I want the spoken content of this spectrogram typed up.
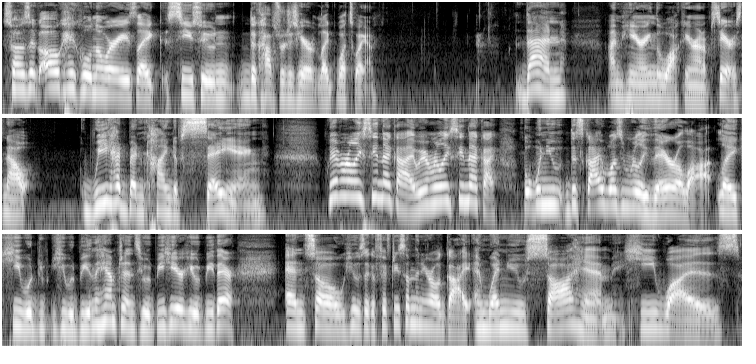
So I was like, oh, okay, cool. No worries. Like, see you soon. The cops were just here. Like, what's going on? Then I'm hearing the walking around upstairs. Now, we had been kind of saying we haven't really seen that guy. We haven't really seen that guy. But when you this guy wasn't really there a lot. Like he would he would be in the Hamptons, he would be here, he would be there. And so he was like a 50 something year old guy and when you saw him, he was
